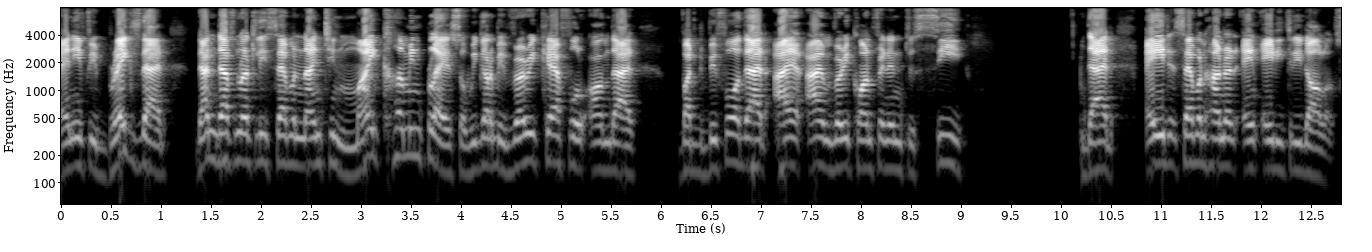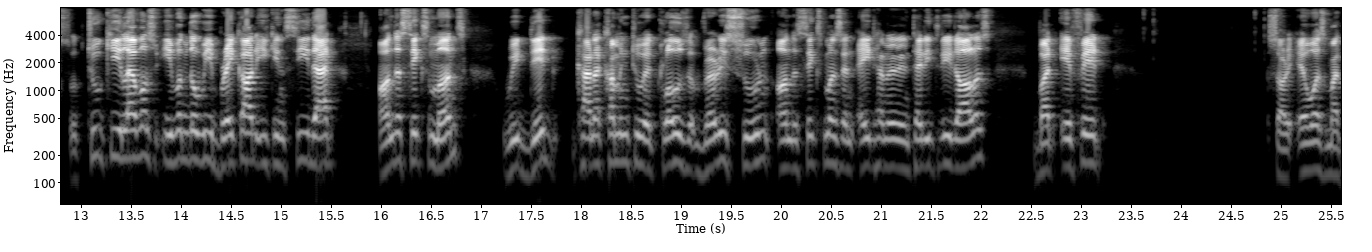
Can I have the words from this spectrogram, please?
And if it breaks that, then definitely 719 might come in play. So we got to be very careful on that. But before that, I, I'm very confident to see that eight $783. So two key levels, even though we break out, you can see that on the six months, we did kind of coming to a close very soon on the six months and $833. But if it, sorry, it was my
